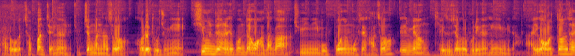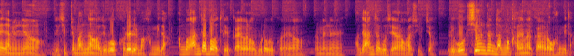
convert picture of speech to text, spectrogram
바로 첫 번째는 직접 만나서 거래 도중에 시운전을 해본다고 하다가 주인이 못 보는 곳에 가서 일명 개수작을 부리는 행위입니다. 아 이거 어떤 사례냐면요. 이제 직접 만나가지고 거래를 막 합니다. 한번 앉아봐도 될까요? 라고 물어 볼 거예요. 그러면은 아, 네 앉아보세요 라고 할 수 있죠. 그리고 시운전도 한번 가능할까요? 라고 합니다.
